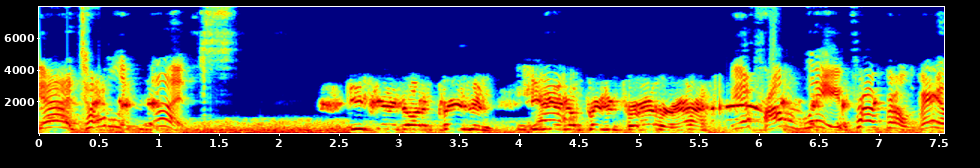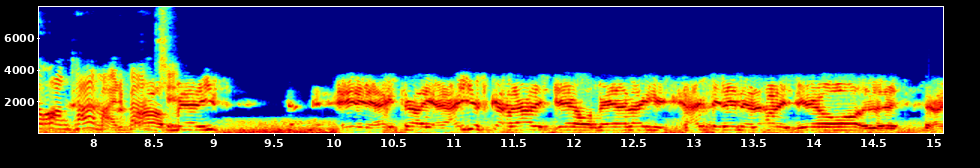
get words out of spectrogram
Yeah, totally nuts. He's gonna go to prison. He's gonna go to prison forever, huh? Yeah, probably. Probably for a very long time, I'd imagine. Oh imagine. man, he's. Hey, I tell you, I just got out of jail, man. I I've been in and out of jail. Uh, I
